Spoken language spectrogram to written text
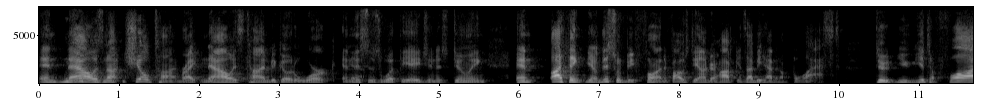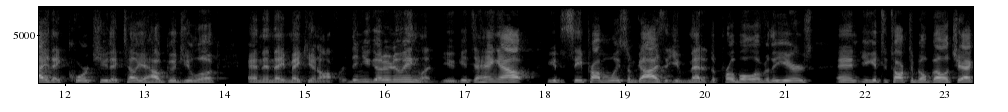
and now is not chill time, right? Now is time to go to work. And yeah. this is what the agent is doing. And I think, you know, this would be fun. If I was DeAndre Hopkins, I'd be having a blast. Dude, you get to fly, they court you, they tell you how good you look, and then they make you an offer. Then you go to New England. You get to hang out. You get to see probably some guys that you've met at the Pro Bowl over the years, and you get to talk to Bill Belichick.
